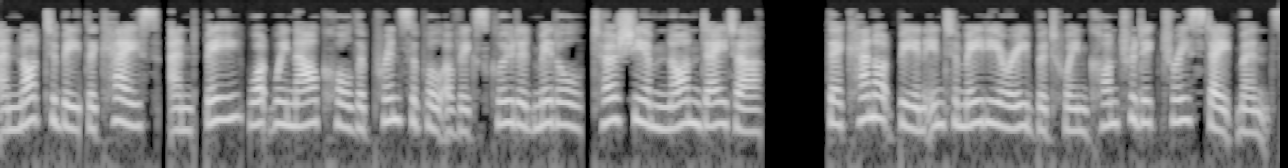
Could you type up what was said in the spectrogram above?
and not to be the case, and b what we now call the principle of excluded middle, tertium non datur. There cannot be an intermediary between contradictory statements.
